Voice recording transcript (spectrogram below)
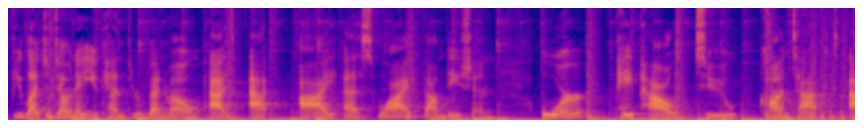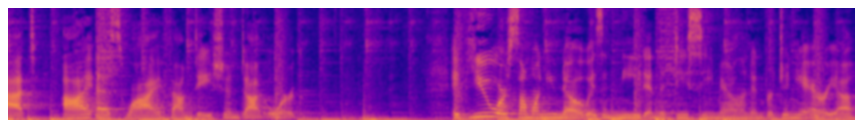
If you'd like to donate, you can through Venmo at, at ISY Foundation or PayPal to contact at isyfoundation.org. If you or someone you know is in need in the DC, Maryland, and Virginia area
